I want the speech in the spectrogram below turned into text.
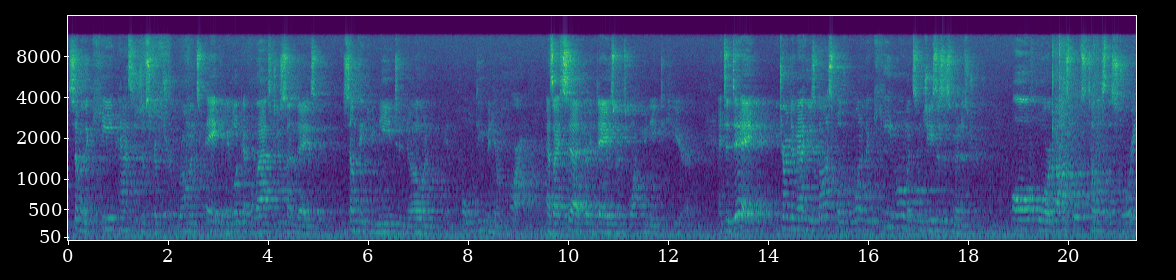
some of the key passages of Scripture. Romans 8, that we looked at the last two Sundays, something you need to know and, and hold deep in your heart. As I said, there are days when it's what you need to hear. And today, we turn to Matthew's Gospel to one of the key moments in Jesus' ministry. All four Gospels tell us the story.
